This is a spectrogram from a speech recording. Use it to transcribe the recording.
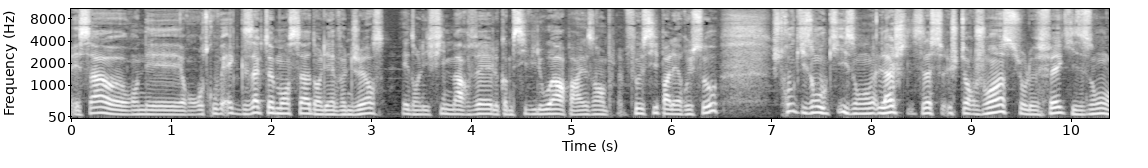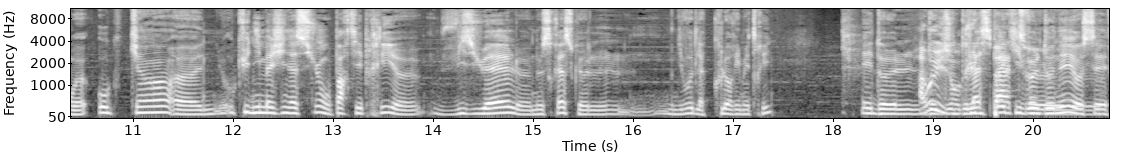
Et ça, euh, on est, on retrouve exactement ça dans les Avengers et dans les films Marvel comme Civil War par exemple, fait aussi par les Russo. Je trouve qu'ils ont, ils ont, là, je, te rejoins sur le fait qu'ils ont euh, aucun, euh, aucune imagination au parti pris euh, visuel, ne serait-ce que au niveau de la colorimétrie. Et de, Ah oui, de- de l'aspect qu'ils veulent donner, euh, euh, c'est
